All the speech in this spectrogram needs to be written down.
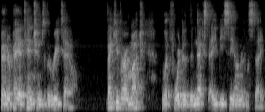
better pay attention to the retail. Thank you very much. I look forward to the next ABC on real estate.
